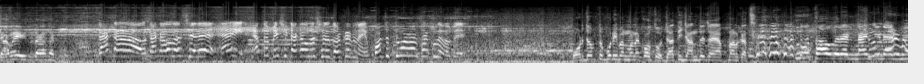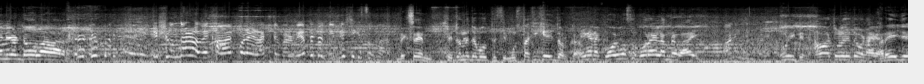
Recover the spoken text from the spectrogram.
জামাই এই টাকা থাকব। টাকা টাকাওয়ালা ছেলে এই এত বেশি টাকাওয়ালা ছেলে দরকার নাই পর্যাপ্ত পরিমাণ থাকলে হবে। পর্যাপ্ত পরিমাণ মানে কত? জাতি জানতে চায় আপনার কাছে। Two thousand ninety nine million dollar কি সুন্দর ভাবে খাওয়ার পরে রাখতে পারবে এতটুকু বেশি কিছু না দেখছেন সেই জন্যই তো বলতেছি মুস্তাকিকেই দরকার এখানে কয় বছর পরে রে ভাই অনেকদিন পরে অনেকদিন আবার চলে যেতে হবে ঢাকা আর এই যে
